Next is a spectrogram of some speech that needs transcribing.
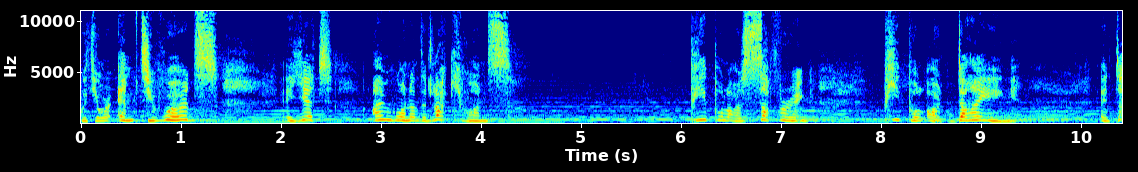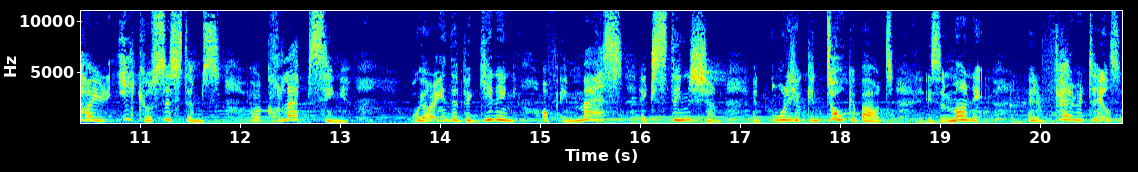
with your empty words, and yet I'm one of the lucky ones. People are suffering, people are dying, entire ecosystems are collapsing. We are in the beginning of a mass extinction, and all you can talk about is money and fairy tales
